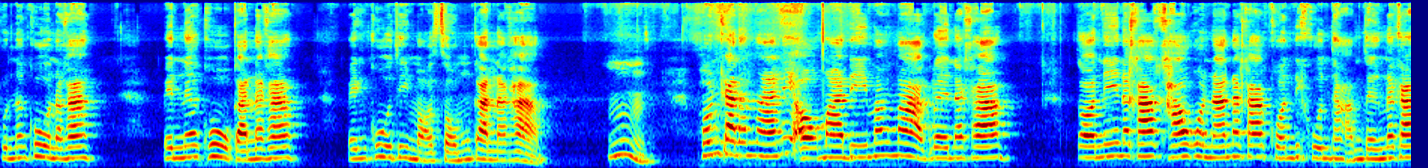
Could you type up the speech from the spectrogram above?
คุณทั้งคู่นะคะ เป็นเนื้อคู่กันนะคะ เป็นคู่ที่เหมาะสมกันนะคะ อืมผลการทำงานนี่ออกมาดีมาก ๆเลยนะคะ ตอนนี้นะคะเขาคนนั้นนะคะ คนที่คุณถามถึงนะคะ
